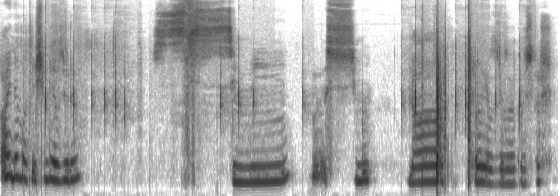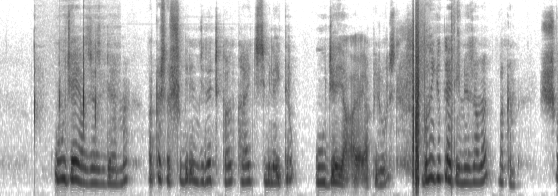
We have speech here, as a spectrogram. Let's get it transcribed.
Aynen bakın şimdi yazıyorum. Simü simülatör yazacağız arkadaşlar. UC yazacağız bir de yanına. Arkadaşlar şu birincide çıkan Crate Simulator UC ya yapıyoruz. Bunu yüklediğimiz zaman bakın şu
